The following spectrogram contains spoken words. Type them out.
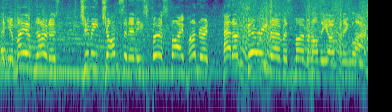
And you may have noticed Jimmie Johnson in his first 500 had a very nervous moment on the opening lap.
